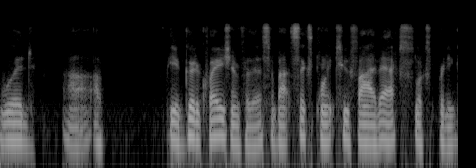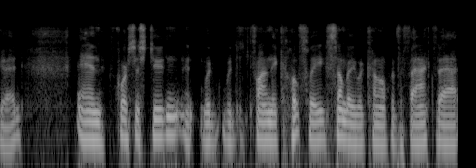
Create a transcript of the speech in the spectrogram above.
would uh, be a good equation for this. About 6.25x looks pretty good. And of course, a student would, would finally, hopefully, somebody would come up with the fact that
